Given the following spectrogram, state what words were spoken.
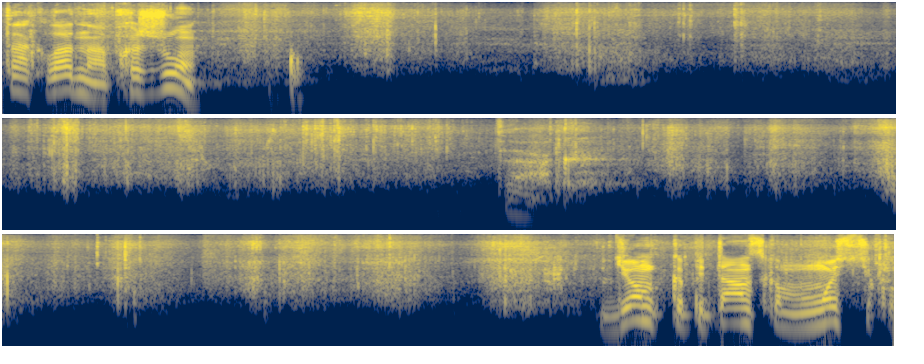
Так, ладно, обхожу. Идем к капитанскому мостику.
